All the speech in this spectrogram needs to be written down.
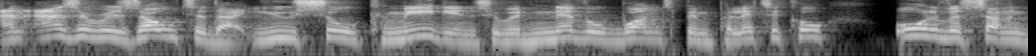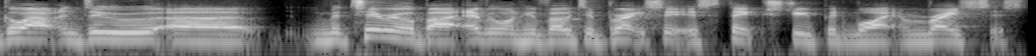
And as a result of that, you saw comedians who had never once been political all of a sudden go out and do uh, material about everyone who voted Brexit is thick, stupid, white, and racist.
